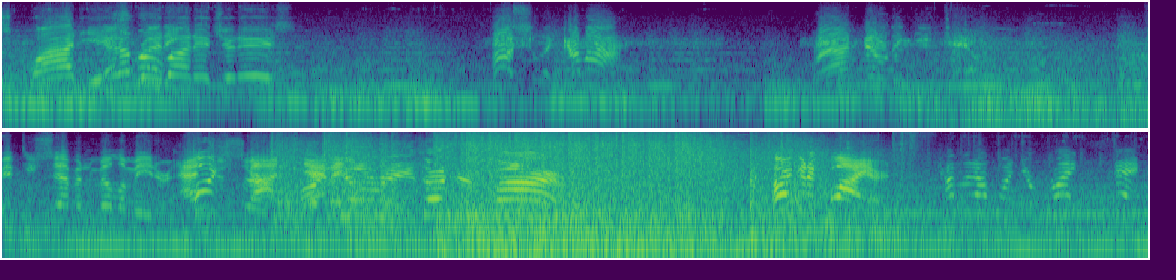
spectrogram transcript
Squad is Get a ready. move on, engineers. Hustle it, come on. We're on building detail. 57 millimeter. At Push, your service. goddammit. is under fire. Target acquired. Coming up on your right six.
